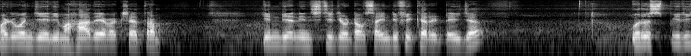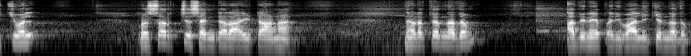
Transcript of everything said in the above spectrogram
മഴുവഞ്ചേരി മഹാദേവ ക്ഷേത്രം Indian institute of scientific heritage ഒരു സ്പിരിച്വൽ റിസർച്ച് സെന്ററായിട്ടാണ് നടത്തുന്നതും അതിനെ പരിപാലിക്കുന്നതും.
